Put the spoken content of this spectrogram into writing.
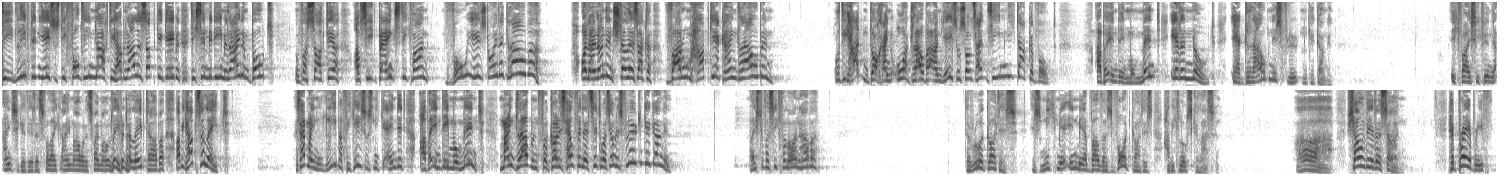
Die liebten Jesus, die folgten ihm nach, die haben alles abgegeben, die sind mit ihm in einem Boot Und was sagt er, als sie beängstigt waren? Wo ist euer Glaube? Und an einer anderen Stelle sagt er, warum habt ihr keinen Glauben? Und die hatten doch ein Ohrglaube an Jesus, sonst hätten sie ihm nicht abgewogt. Aber in dem Moment ihrer Not, ihr Glauben ist flöten gegangen. Ich weiß, ich bin der Einzige, der das vielleicht einmal oder zweimal im Leben erlebt habe, aber ich habe es erlebt. Es hat mein Liebe für Jesus nicht geendet, aber in dem Moment, mein Glauben für Gottes Hilfe in der Situation ist flöten gegangen. Weißt du, was ich verloren habe? Der Ruhe Gottes ist nicht mehr in mir, weil das Wort Gottes habe ich losgelassen. Ah, schauen wir das an. Hebräerbrief,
